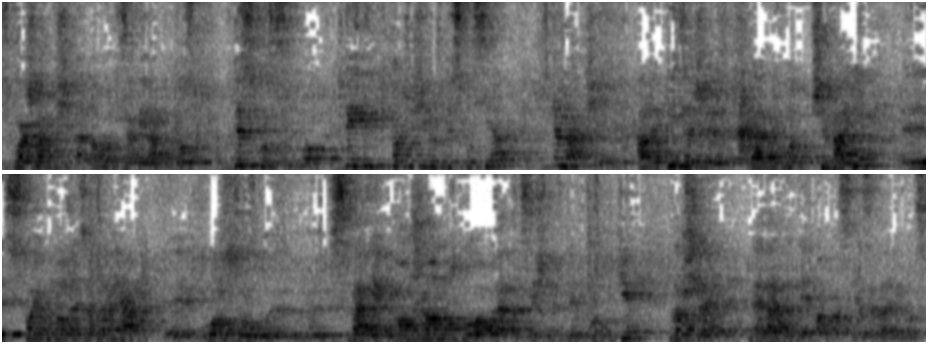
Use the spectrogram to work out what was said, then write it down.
zgłaszamy się na nowo i zabieramy głos dyskusji, bo w tej chwili toczy się już dyskusja w temacie, ale widzę, że radni podtrzymali y, swoją wolę zabrania y, głosu y, w sprawie porządku obrad. Jesteśmy w tym punkcie. Proszę radny Małkowski o zabranie głosu.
